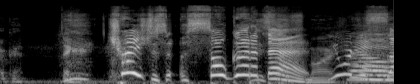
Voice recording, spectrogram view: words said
Okay. Thank you. Trey's just so good at He's so that. smart. you were Well, just the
